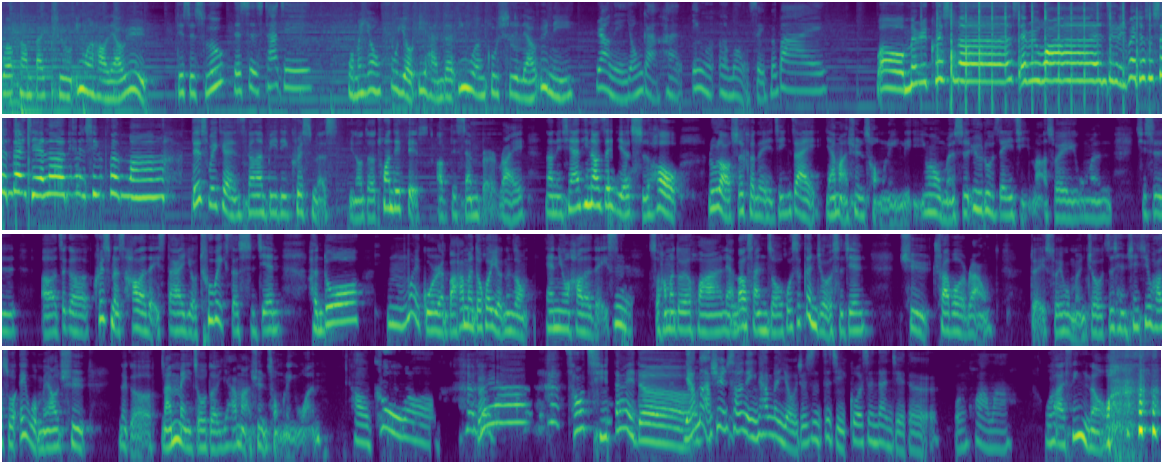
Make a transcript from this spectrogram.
welcome back to 英文好疗愈。This is Lu. This is Tati. 我们用富有意涵的英文故事疗愈你，让你勇敢和英文噩梦 say 拜拜。哇，Merry Christmas, everyone！这个礼拜就是圣诞节了，你很兴奋吗？This weekend is gonna be the Christmas, you know, the twenty fifth of December, right? 那你现在听到这一集的时候，卢老师可能已经在亚马逊丛林里，因为我们是预录这一集嘛，所以我们其实呃，这个 Christmas holidays 大概有 two weeks 的时间，很多嗯外国人吧，他们都会有那种 annual holidays，嗯，所以他们都会花两到三周或是更久的时间去 travel around。对，所以我们就之前先计划说，哎，我们要去那个南美洲的亚马逊丛林玩，好酷哦！对呀、超期待的。亚马逊森林他们有就是自己过圣诞节的文化吗 Well, I think no.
